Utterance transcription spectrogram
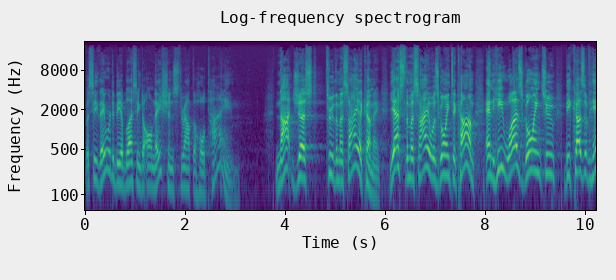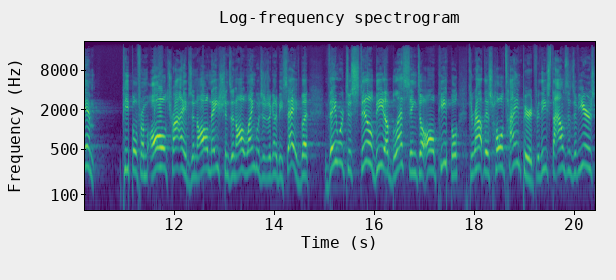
But see, they were to be a blessing to all nations throughout the whole time, not just through the Messiah coming. Yes, the Messiah was going to come, and he was going to, because of him, people from all tribes and all nations and all languages are going to be saved, but they were to still be a blessing to all people throughout this whole time period for these thousands of years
